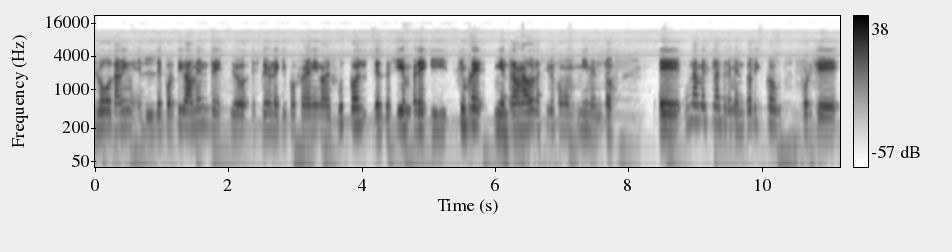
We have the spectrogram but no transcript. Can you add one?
Luego también deportivamente, yo estoy en un equipo femenino de fútbol desde siempre y siempre mi entrenador ha sido como mi mentor. Una mezcla entre mentor y coach porque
